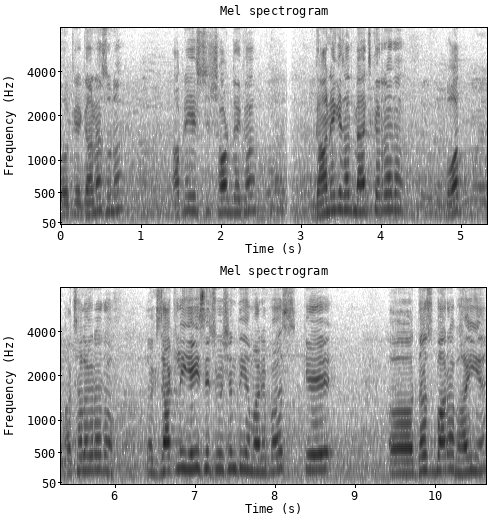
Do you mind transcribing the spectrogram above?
ओके, गाना सुना। आपने ये शॉट देखा। गाने के साथ मैच कर रहा था। बहुत अच्छा लग रहा था। तो एग्जैक्टली यही सिचुएशन थी हमारे पास कि दस बारह भाई हैं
